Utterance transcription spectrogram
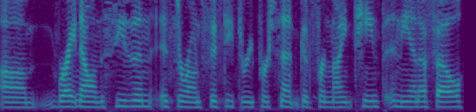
Um, right now in the season, it's around 53%, good for 19th in the NFL. NFL.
